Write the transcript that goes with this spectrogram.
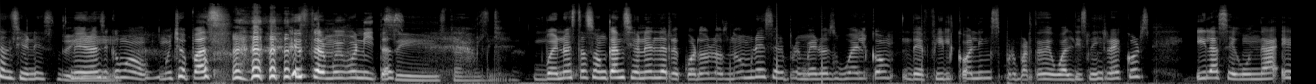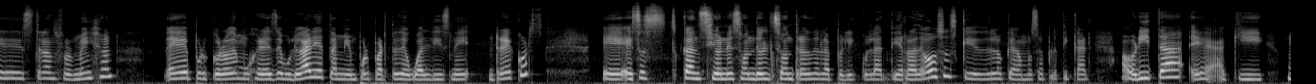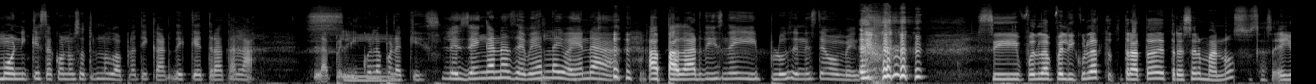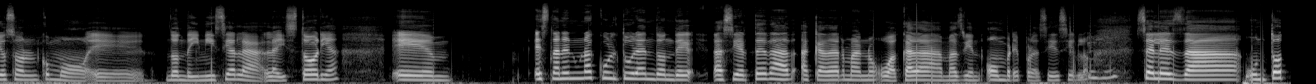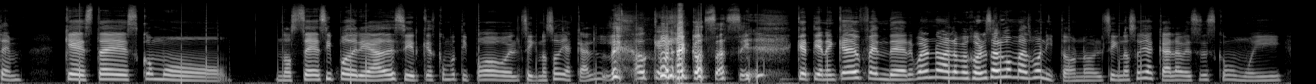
canciones. Sí. Me dieron así como mucha paz. Están muy bonitas. Sí, están muy lindas. Bueno, estas son canciones, les recuerdo los nombres. El primero es Welcome de Phil Collins por parte de Walt Disney Records. Y la segunda es Transformation eh, por coro de mujeres de Bulgaria, también por parte de Walt Disney Records. Eh, esas canciones son del soundtrack de la película Tierra de Osos, que es de lo que vamos a platicar ahorita. Eh, aquí Moni, que está con nosotros, nos va a platicar de qué trata la, la película Sí. para que les den ganas de verla y vayan a, a pagar Disney Plus en este momento. Sí, pues la película trata de tres hermanos, o sea, ellos son como eh, donde inicia la, la historia. Em, están en una cultura en donde a cierta edad a cada hermano o a cada más bien hombre, por así decirlo, se les da un tótem, que esta es como, no sé si podría decir que es como tipo el signo zodiacal, Ok. una cosa así, que tienen que defender. Bueno, no, a lo mejor es algo más bonito, ¿no? El signo zodiacal a veces es como muy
